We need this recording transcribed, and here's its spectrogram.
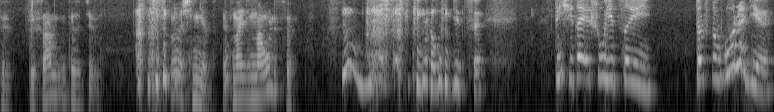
Ты, ты сам это сделал? Что значит нет? Это найден на улице? на улице. Ты считаешь улицей то, что в городе,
